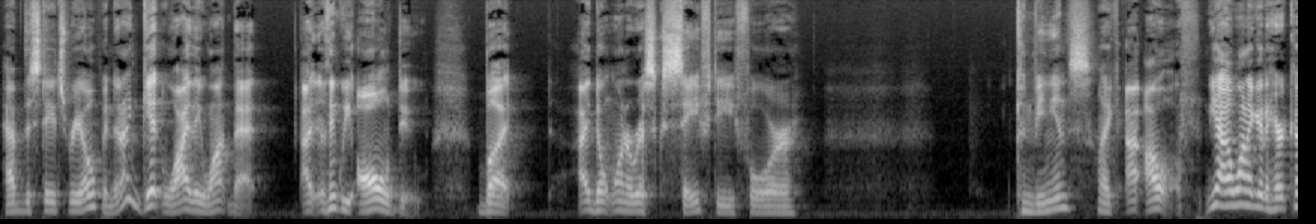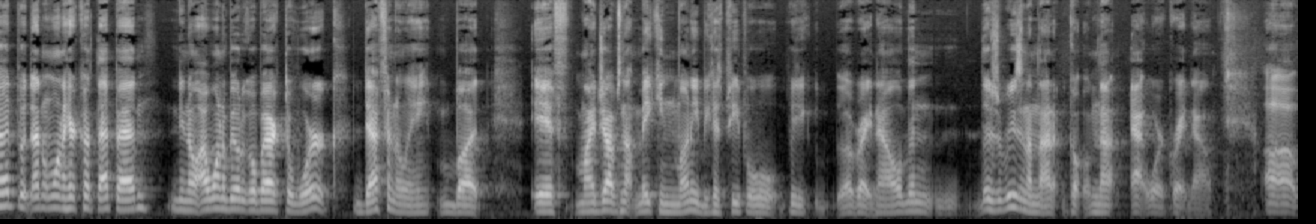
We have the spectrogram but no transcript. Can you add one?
have the states reopened, and I get why they want that. I, I think we all do, but I don't want to risk safety for convenience. Like I, I'll, yeah, I want to get a haircut, but I don't want a haircut that bad. You know, I want to be able to go back to work, definitely. But if my job's not making money because people we, uh, right now, then there's a reason I'm not go, I'm not at work right now. Uh,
